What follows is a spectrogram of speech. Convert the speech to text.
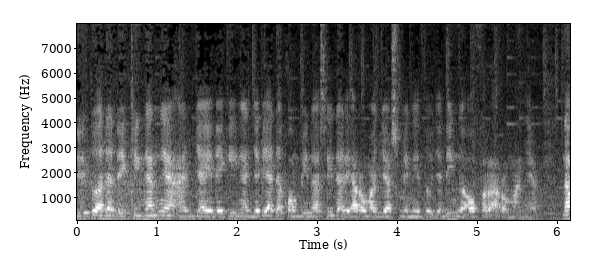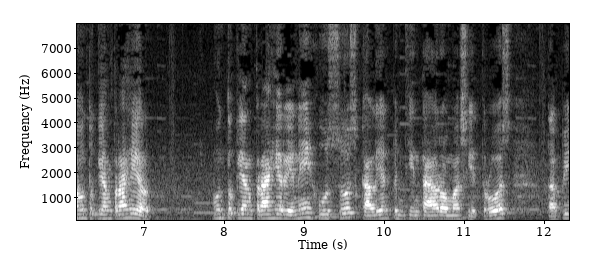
dia itu ada dekingannya anjay dekingan. Jadi ada kombinasi dari aroma jasmine itu. Jadi nggak over aromanya. Nah untuk yang terakhir. Untuk yang terakhir ini khusus kalian pencinta aroma citrus tapi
